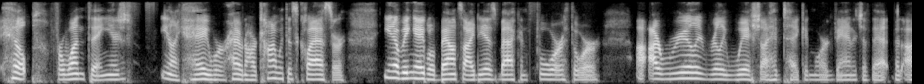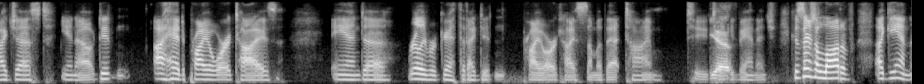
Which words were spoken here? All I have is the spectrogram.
helped for one thing. You know, just you know, like, hey, we're having a hard time with this class, or, you know, being able to bounce ideas back and forth, or I, I really, really wish I had taken more advantage of that, but I just, you know, didn't. I had to prioritize, and uh, really regret that I didn't prioritize some of that time to yeah. take advantage. Because there's a lot of, again,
